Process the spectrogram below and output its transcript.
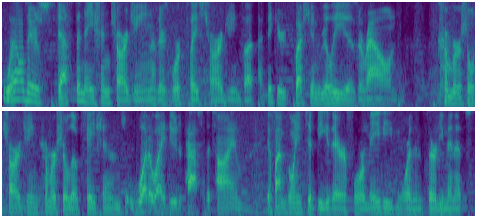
Well, there's destination charging, there's workplace charging, but I think your question really is around commercial charging, commercial locations. What do I do to pass the time if I'm going to be there for maybe more than 30 minutes?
